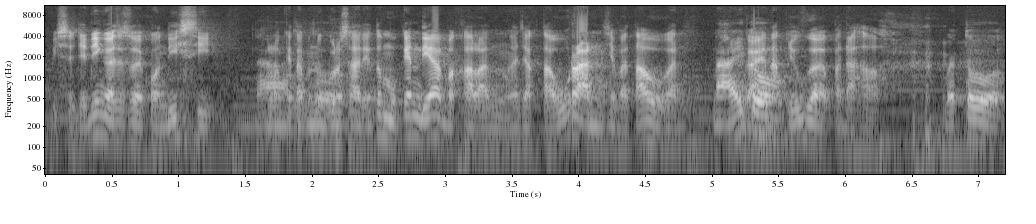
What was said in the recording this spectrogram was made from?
Bisa jadi nggak sesuai kondisi. Nah, Kalau kita betul. menegur saat itu mungkin dia bakalan ngajak tawuran, siapa tahu kan. Nah, Nggak itu. enak juga padahal. betul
